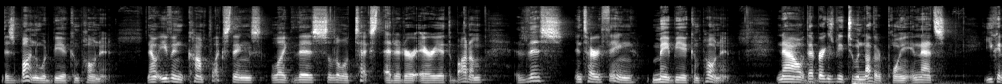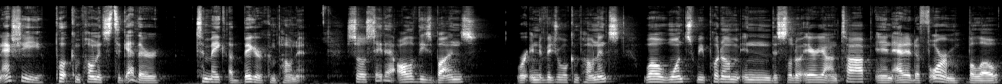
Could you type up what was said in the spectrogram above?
This button would be a component. Now even complex things like this little text editor area at the bottom, this entire thing may be a component. Now that brings me to another point and that's you can actually put components together to make a bigger component. So say that all of these buttons were individual components. Well, once we put them in this little area on top and added a form below,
